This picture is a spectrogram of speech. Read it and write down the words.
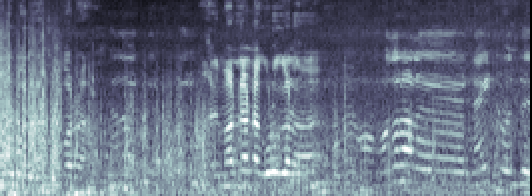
சூப்பர்ண்ணா சூப்பர்ண்ணா அது நான் கொடுக்கணும். முத நாள் நைட்டு வந்து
